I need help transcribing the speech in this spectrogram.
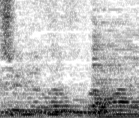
to the bottom.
